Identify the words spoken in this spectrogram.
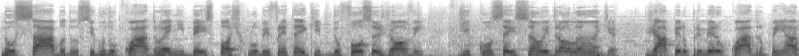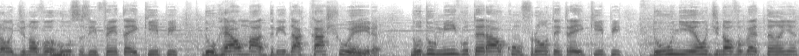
No sábado, segundo quadro, o NB Esporte Clube enfrenta a equipe do Força Jovem de Conceição Hidrolândia. Já pelo primeiro quadro, Penharol de Nova Russas enfrenta a equipe do Real Madrid da Cachoeira. No domingo terá o confronto entre a equipe do União de Nova Betânia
